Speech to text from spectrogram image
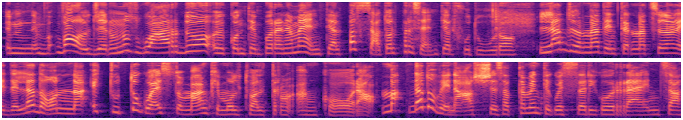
ehm, volgere uno sguardo eh, contemporaneamente al passato, al presente e al futuro. La giornata internazionale della donna è tutto questo, ma anche molto altro ancora. Ma da dove nasce esattamente questa ricorrenza?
